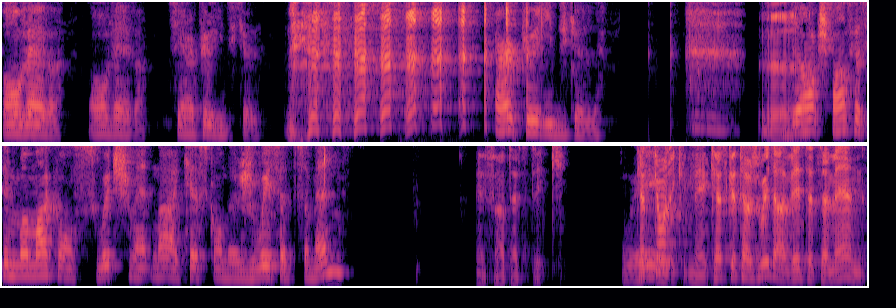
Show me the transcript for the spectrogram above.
on verra. On verra. C'est un peu ridicule. Un peu ridicule. Euh, Donc, je pense que c'est le moment qu'on switch maintenant à qu'est-ce qu'on a joué cette semaine. fantastique. Oui. Qu'est-ce qu'on, mais qu'est-ce que tu as joué, David, cette semaine?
